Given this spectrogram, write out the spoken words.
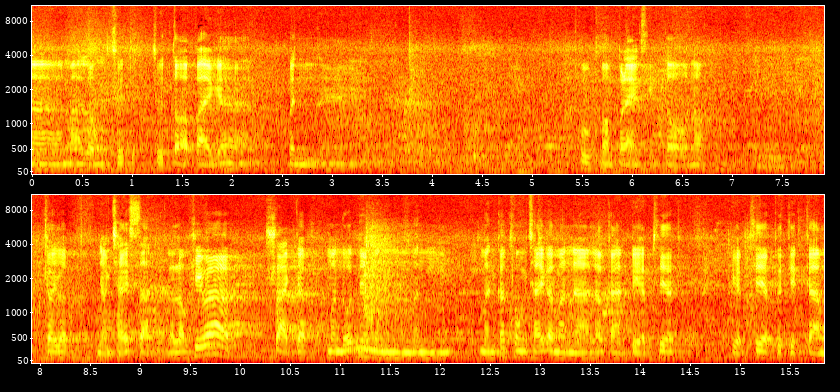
มามาลงชุดชุดต่อไปก็เป็นผู้ปลอมแปลงสิงโตเนาะก็ยังใช้สัตว์เราคิดว่าสัตว์กับมนุษย์นี่มันมันมันก็คงใช้กันมานานแล้วการเปรียบเทียบเปรียบเทียบพฤติกรรม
